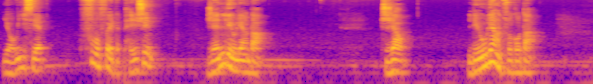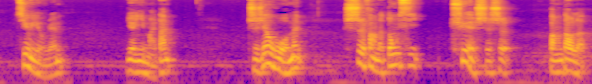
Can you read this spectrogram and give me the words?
有一些付费的培训，人流量大。只要流量足够大，就有人愿意买单。只要我们释放的东西确实是帮到了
